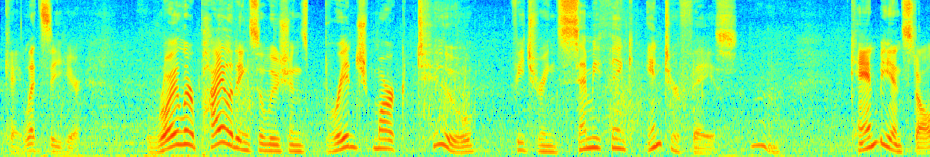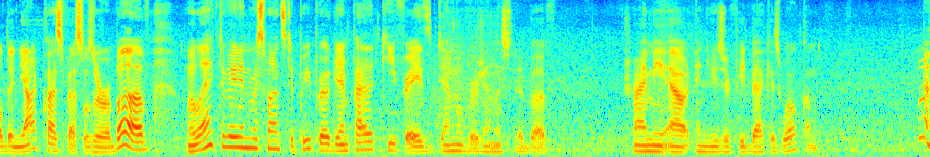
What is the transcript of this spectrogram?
Okay, let's see here. Roiler Piloting Solutions Bridge Mark II featuring SemiThink interface. Hmm. Can be installed in yacht class vessels or above. Will activate in response to pre-programmed pilot key phrase demo version listed above. Try me out and user feedback is welcome. Huh.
